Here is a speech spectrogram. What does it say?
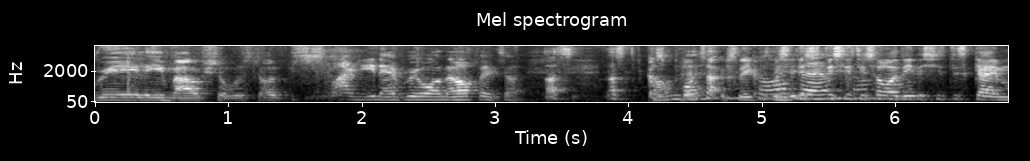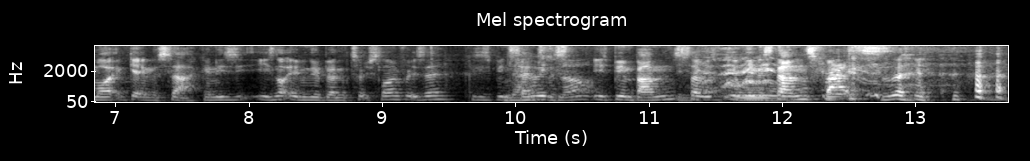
really emotional, was like slanging everyone off. It's like, That's that's, that's Calm the point down, actually. 'cause calm this, this, down, this is deciding. This is this game might get him the sack, and he's he's not even going to be on the touchline for it, is he? Because he's been No, sent. To he's the, not. He's been banned, so he's, he'll be in the stands for it.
